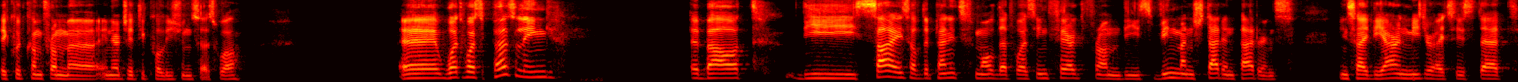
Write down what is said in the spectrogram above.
They could come from uh, energetic collisions as well. Uh, what was puzzling about the size of the planet's planetesimal that was inferred from these Widmanstätten patterns inside the iron meteorites is that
